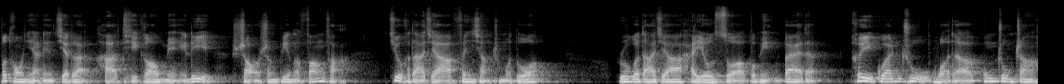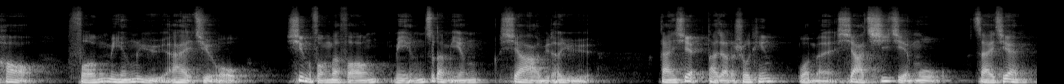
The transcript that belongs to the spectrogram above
不同年龄阶段哈提高免疫力、少生病的方法，就和大家分享这么多。如果大家还有所不明白的，可以关注我的公众账号“冯明宇艾灸”，姓冯的冯，名字的名，下雨的雨。感谢大家的收听，我们下期节目再见。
